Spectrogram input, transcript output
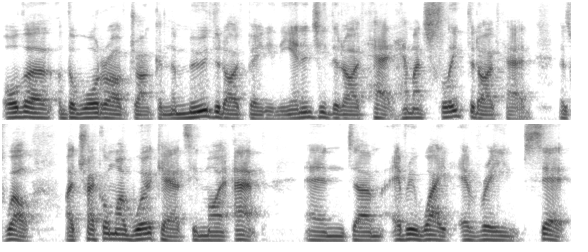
all the the water i've drunk and the mood that i've been in the energy that i've had how much sleep that i've had as well i track all my workouts in my app and um, every weight every set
